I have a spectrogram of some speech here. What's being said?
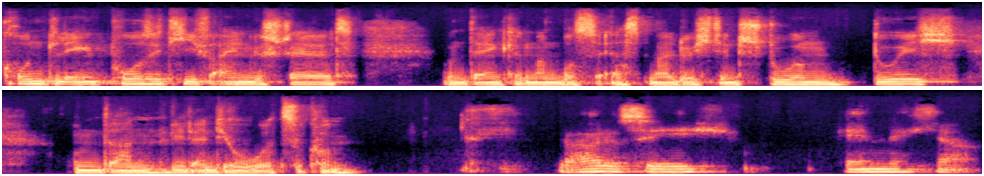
grundlegend positiv eingestellt und denke, man muss erstmal durch den Sturm durch, um dann wieder in die Ruhe zu kommen. Ja, das sehe ich ähnlich, ja.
